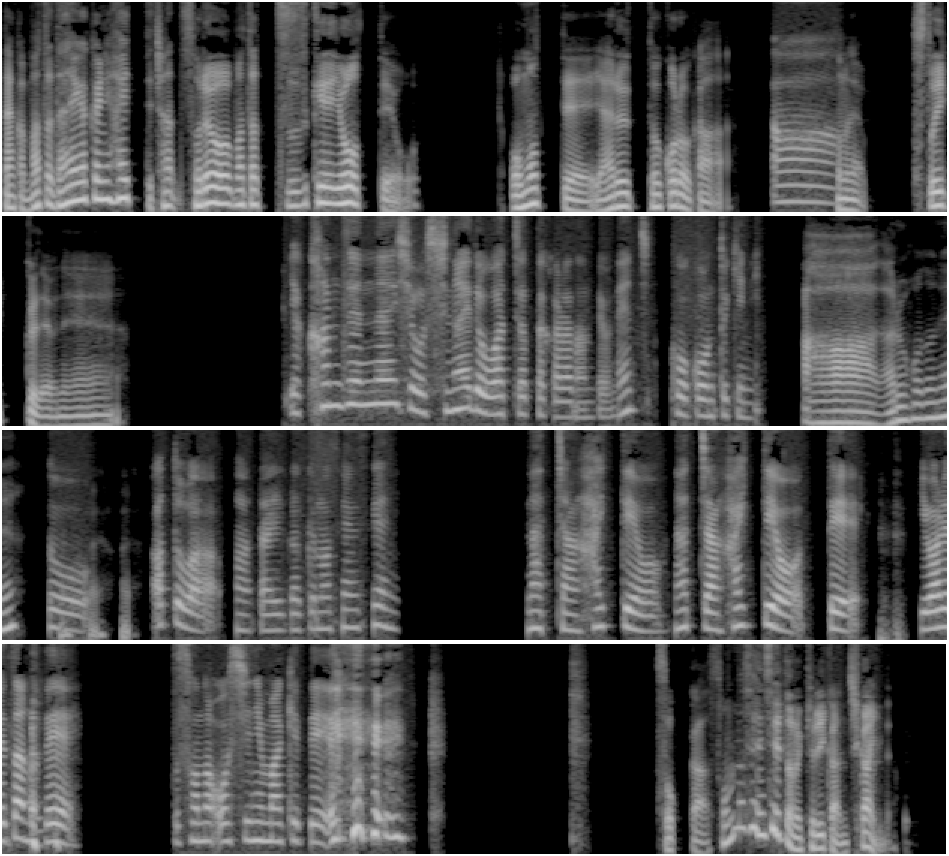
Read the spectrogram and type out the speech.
なんかまた大学に入ってちゃんそれをまた続けようって思ってやるところがああそのねストイックだよねいや完全燃焼しないで終わっちゃったからなんだよねち高校の時に。ああなるほどね。そう、はいはい。あとは、まあ、大学の先生に「なっちゃん入ってよなっちゃん入ってよ」って言われたので その推しに負けて。そっかそんな先生との距離感近いんだ。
